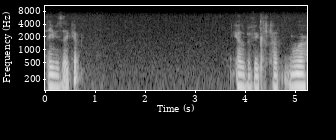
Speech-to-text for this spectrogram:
Davy Selke. Ja, also Beweglichkeit nur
